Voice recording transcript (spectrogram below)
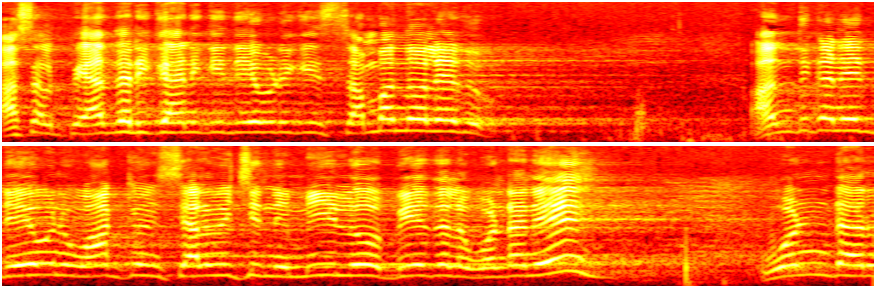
అసలు పేదరికానికి దేవుడికి సంబంధం లేదు. అందుకనే దేవుని వాక్యం సెలవిచ్చింది మీలో బీదలు ఉండనే ఉండరు.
